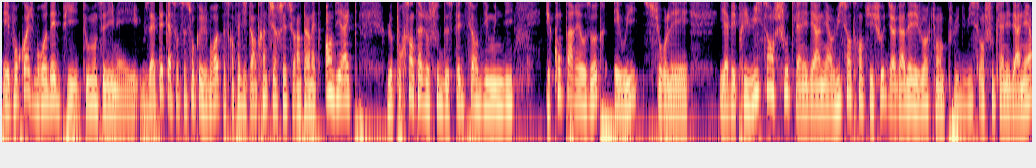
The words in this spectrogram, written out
Et pourquoi je brodais depuis Tout le monde se dit, mais vous avez peut-être la sensation que je brode parce qu'en fait, j'étais en train de chercher sur Internet en direct le pourcentage au shoot de Spencer Dinwiddie et comparé aux autres. Et oui, sur les, il avait pris 800 shoots l'année dernière, 838 shoots. J'ai regardé les joueurs qui ont plus de 800 shoots l'année dernière.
